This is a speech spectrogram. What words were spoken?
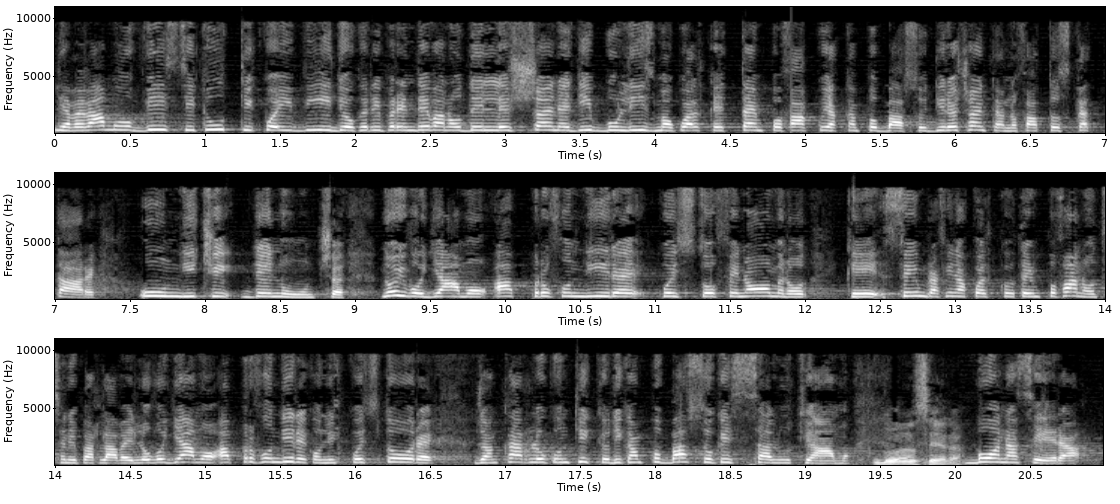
Li avevamo visti tutti quei video che riprendevano delle scene di bullismo qualche tempo fa qui a Campobasso e di recente hanno fatto scattare 11 denunce. Noi vogliamo approfondire questo fenomeno che sembra fino a qualche tempo fa non se ne parlava e lo vogliamo approfondire con il questore Giancarlo Conticchio di Campobasso che salutiamo. Buonasera. Buonasera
